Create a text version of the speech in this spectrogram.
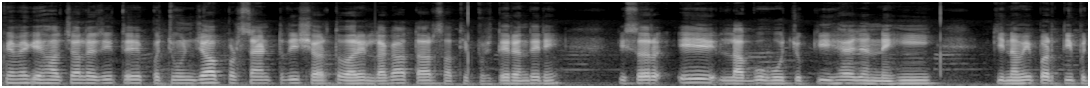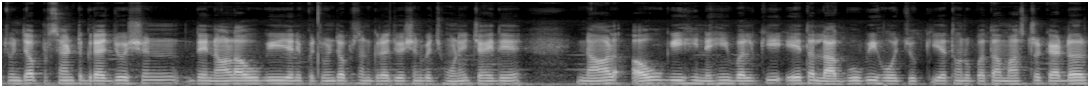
ਕਿਵੇਂ ਕੀ ਹਾਲ ਚਾਲ ਹੈ ਜੀ? ਤੇ 55% ਦੀ ਸ਼ਰਤ ਬਾਰੇ ਲਗਾਤਾਰ ਸਾਥੀ ਪੁੱਛਦੇ ਰਹਿੰਦੇ ਨੇ ਕਿ ਸਰ ਇਹ ਲਾਗੂ ਹੋ ਚੁੱਕੀ ਹੈ ਜਾਂ ਨਹੀਂ? ਕਿ ਨਵੀਂ ਭਰਤੀ 55% ਗ੍ਰੈਜੂਏਸ਼ਨ ਦੇ ਨਾਲ ਆਊਗੀ ਯਾਨੀ 55% ਗ੍ਰੈਜੂਏਸ਼ਨ ਵਿੱਚ ਹੋਣੇ ਚਾਹੀਦੇ ਹੈ। ਨਾਲ ਆਊਗੀ ਹੀ ਨਹੀਂ ਬਲਕਿ ਇਹ ਤਾਂ ਲਾਗੂ ਵੀ ਹੋ ਚੁੱਕੀ ਹੈ। ਤੁਹਾਨੂੰ ਪਤਾ ਮਾਸਟਰ ਕੈਡਰ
